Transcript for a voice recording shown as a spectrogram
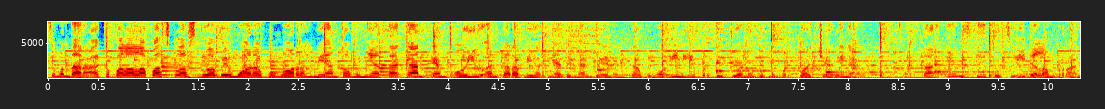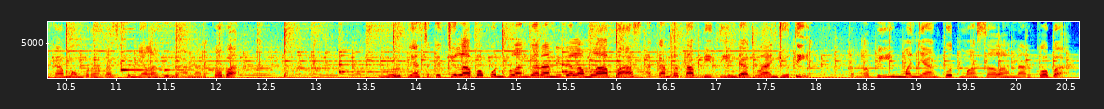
Sementara Kepala Lapas kelas 2B Muara Bungo Rahnianto menyatakan MOU antara pihaknya dengan BNNK Bungo ini bertujuan untuk memperkuat jaringan serta institusi dalam rangka memberantas penyalahgunaan narkoba. Menurutnya sekecil apa pun pelanggaran di dalam lapas akan tetap ditindaklanjuti, terlebih menyangkut masalah narkoba.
